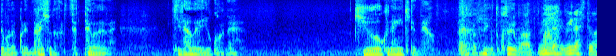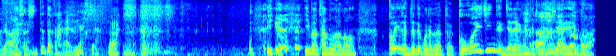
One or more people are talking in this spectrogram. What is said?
でもなこれ内緒だから絶対言わない。でね木田上優子はね10億年生きてんだよ。とかっていうとそういうのあみんなみんな知ってます。ああ知ってたか、はい、みんな知ってます今多分あの声が出てこなくなったら凍え死んでんじゃないかな。木田優子は。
